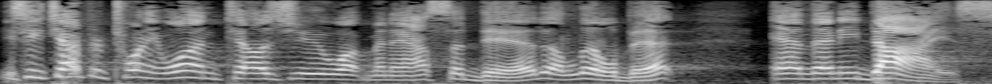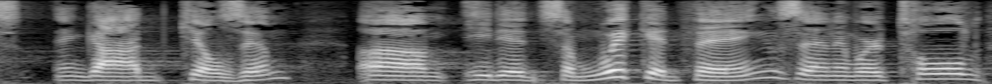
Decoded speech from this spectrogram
You see, chapter 21 tells you what Manasseh did a little bit, and then he dies, and God kills him. Um, he did some wicked things, and we're told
